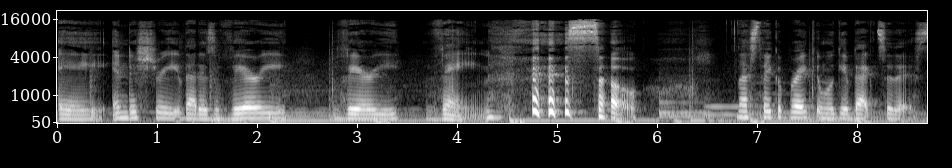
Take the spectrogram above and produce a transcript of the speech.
a industry that is very very vain. So let's take a break and we'll get back to this.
